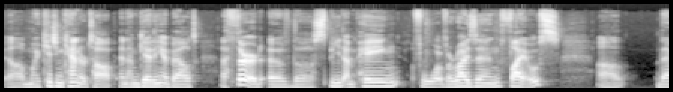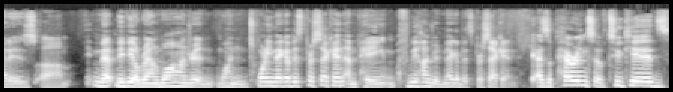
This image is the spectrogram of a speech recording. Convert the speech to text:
uh, my kitchen countertop, and I'm getting about a third of the speed I'm paying for Verizon Fios. Uh, that is um, maybe around 100 and 120 megabits per second. I'm paying 300 megabits per second. As a parent of two kids,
